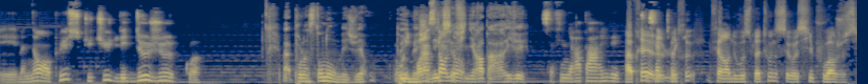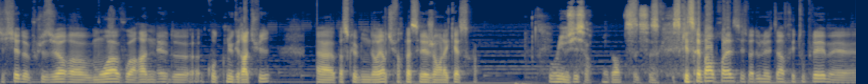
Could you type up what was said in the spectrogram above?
et maintenant en plus tu tues les deux jeux quoi. Bah, pour l'instant non mais je veux dire, on peut Oui, pour imaginer que l'instant, ça non. finira par arriver. Ça finira par arriver. Après, le, truc. faire un nouveau Splatoon, c'est aussi pouvoir justifier de plusieurs euh, mois, voire années de euh, contenu gratuit. Euh, parce que mine de rien, tu fais repasser les gens à la caisse. Quoi. Oui, ça. bon. C'est- Ce qui serait pas un problème si Splatoon était un free-to-play, mais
